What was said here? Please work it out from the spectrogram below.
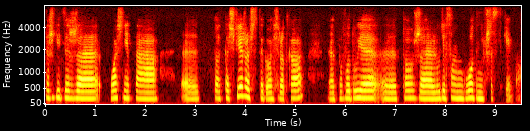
też widzę, że właśnie ta, to, ta świeżość tego ośrodka e, powoduje e, to, że ludzie są głodni wszystkiego.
